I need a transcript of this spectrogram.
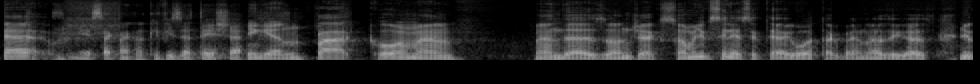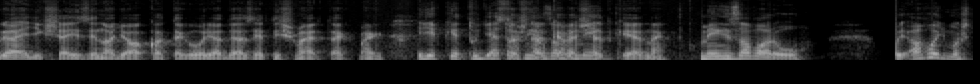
De... Színészeknek a kifizetése. Igen. Clark Coleman, Mendelssohn, Jackson, mondjuk színészek tényleg voltak benne, az igaz. Mondjuk egyik se izé nagy alkategória, de azért ismertek meg. Egyébként tudjátok, Biztos mi az, keveset még, kérnek. még zavaró? Hogy ahogy most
